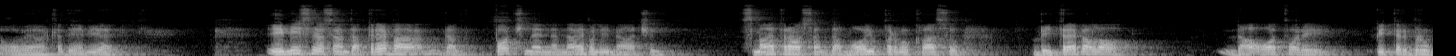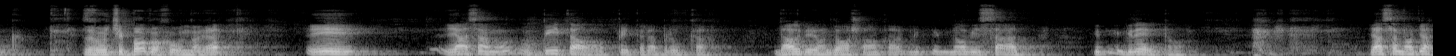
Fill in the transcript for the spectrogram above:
ove akademije i mislio sam da treba da počne na najbolji način. Smatrao sam da moju prvu klasu bi trebalo da otvori Peter Brook. Zvuči bogohulno, ja? I ja sam upitao Petera Bruka da li bi on došao, on kao, Novi Sad, gde je to? ja sam obja...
